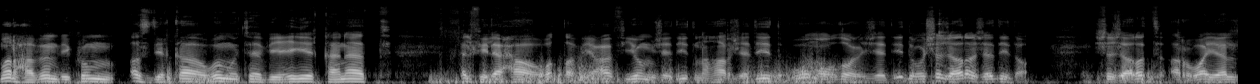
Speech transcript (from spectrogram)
مرحبا بكم أصدقاء ومتابعي قناة الفلاحة والطبيعة في يوم جديد نهار جديد وموضوع جديد وشجرة جديدة. شجرة الرويال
